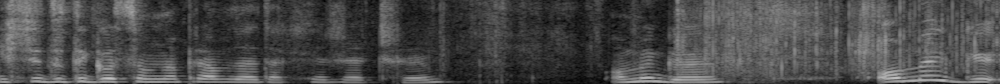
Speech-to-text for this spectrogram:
Jeszcze do tego są naprawdę takie rzeczy. Omygy. Omygy.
